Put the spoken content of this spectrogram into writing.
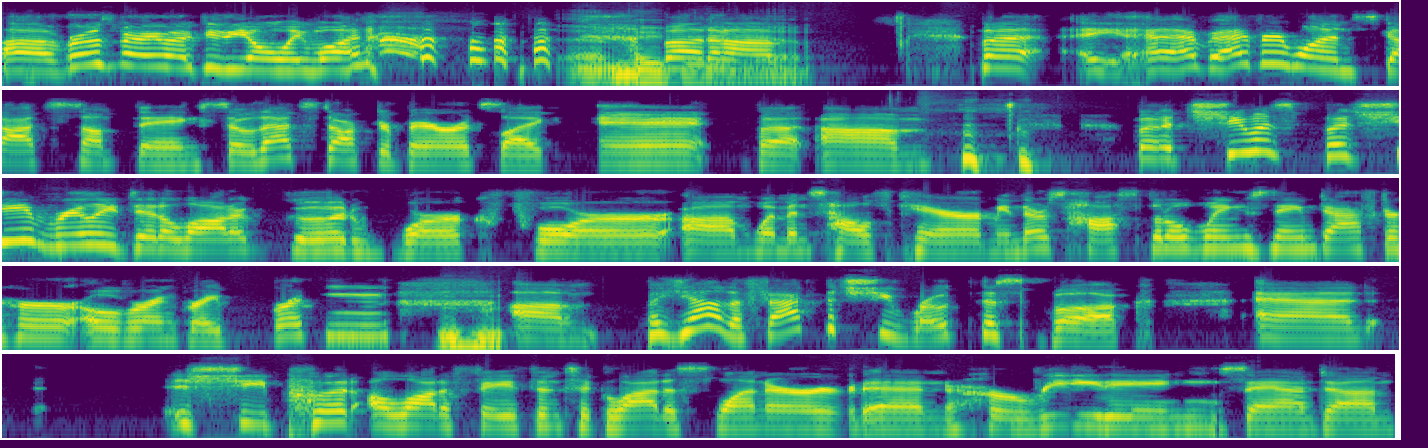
Uh, rosemary might be the only one. Uh, maybe, but um yeah. but uh, everyone's got something. So that's dr barrett's like eh but um but she was but she really did a lot of good work for um, women's health care. I mean there's hospital wings named after her over in great britain. Mm-hmm. um, but yeah the fact that she wrote this book and she put a lot of faith into Gladys Leonard and her readings and um,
